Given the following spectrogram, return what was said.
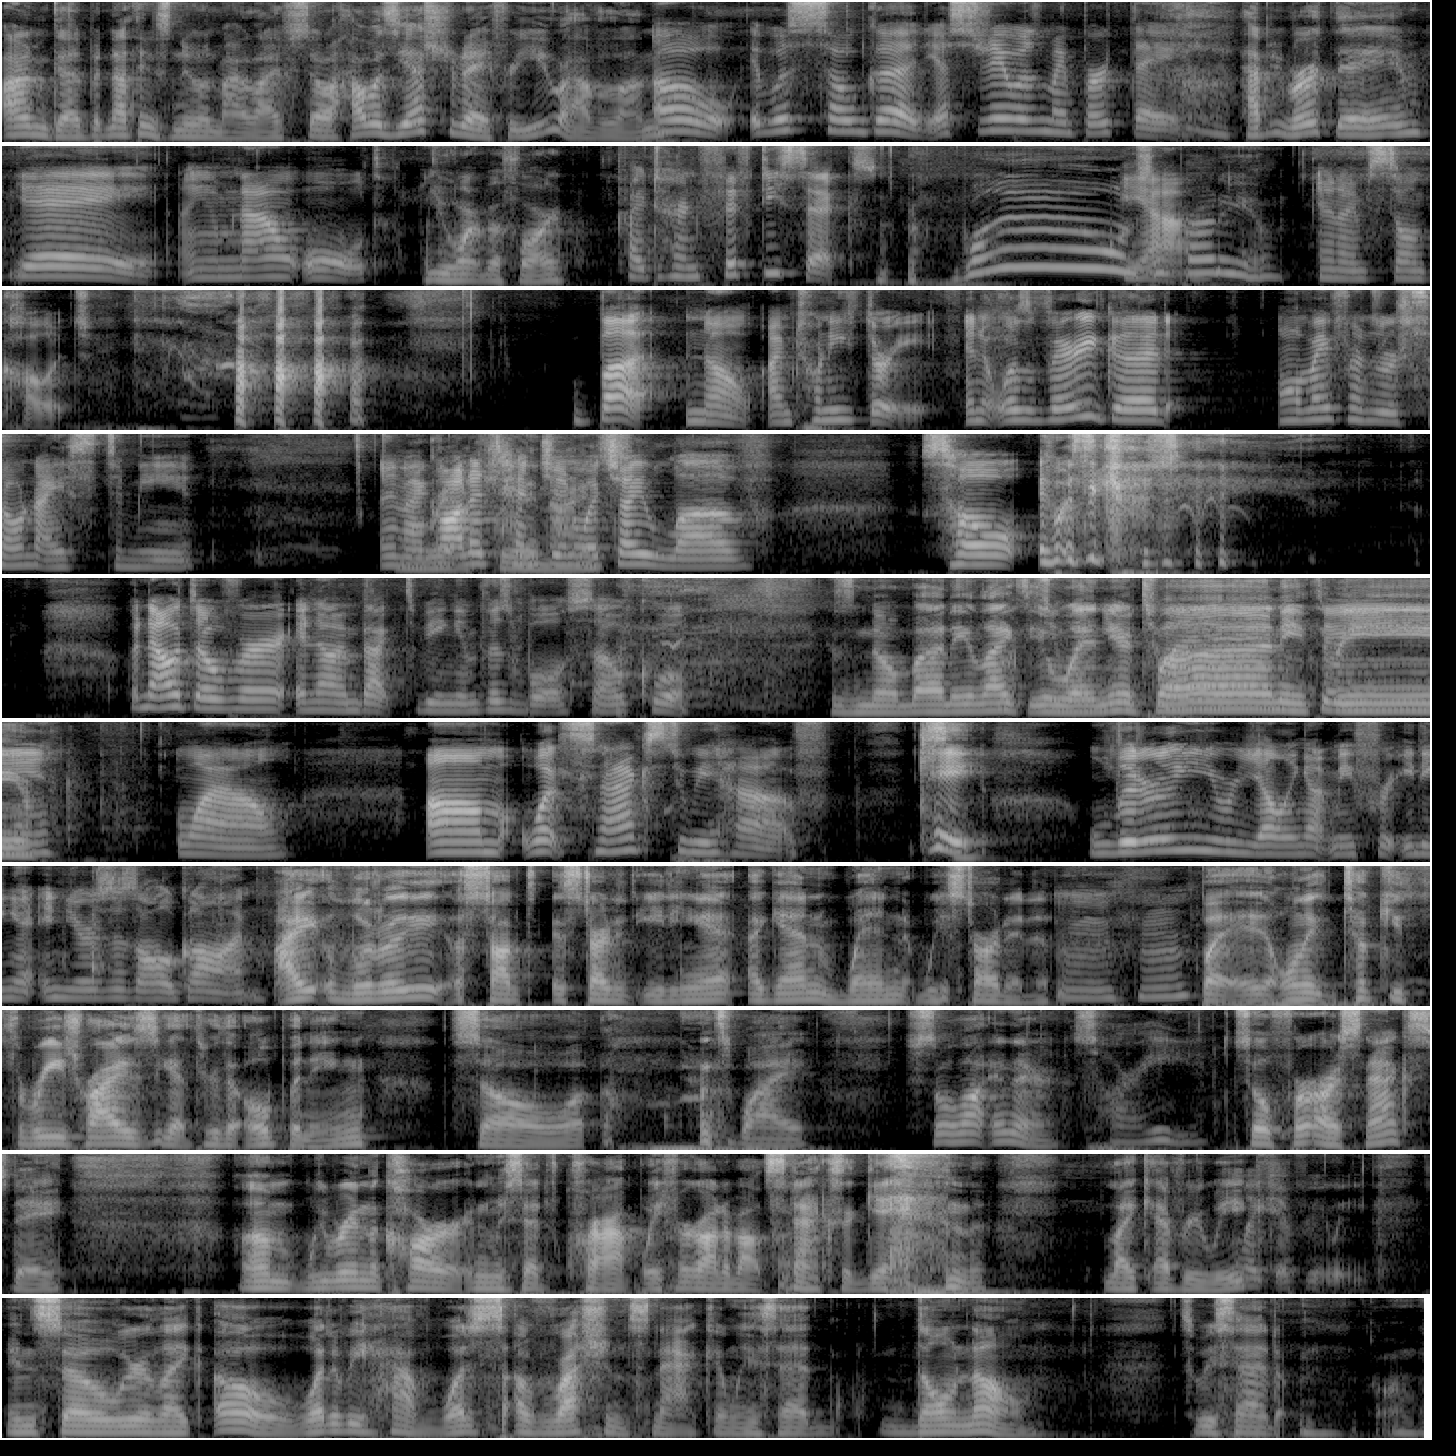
I'm good, but nothing's new in my life. So, how was yesterday for you, Avalon? Oh, it was so good. Yesterday was my birthday. Happy birthday. Yay. I am now old. You weren't before. I turned 56 Wow, I'm Yeah. so proud of you. and I'm still in college. but no, I'm 23 and it was very good. All my friends were so nice to me. And I got attention, which? I love. So it was a good day. but now it's over and now I'm back to being invisible. So cool. Because nobody likes you when you're 23. 23. Wow. Um, what snacks do we have? Kate, literally you were yelling at me for eating it and yours is all gone. I literally stopped, started eating it again when we started. Mm-hmm. But it only took you three tries to get through the opening. So that's why there's still a lot in there. Sorry. So for our snacks today, um, we were in the car and we said, crap, we forgot about snacks again, like every week. Like every week. and so we were like, oh, what do we have? What's a Russian snack? And we said, don't know. So we said,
